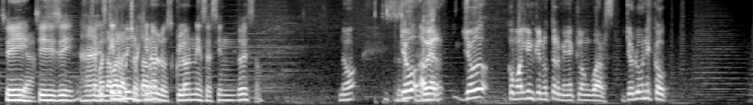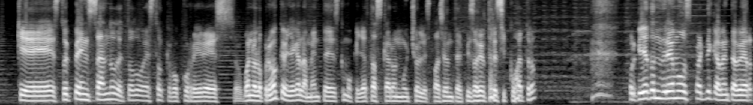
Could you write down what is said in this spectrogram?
Sí, Ya. sí, sí, sí. Ajá, es que no me imagino a los clones haciendo eso. No. Yo, a ver, yo como alguien que no terminé Clone Wars, yo lo único que estoy pensando de todo esto que va a ocurrir es, bueno, lo primero que me llega a la mente es como que ya atascaron mucho el espacio entre episodio 3 y 4. Porque ya tendríamos prácticamente, a ver,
